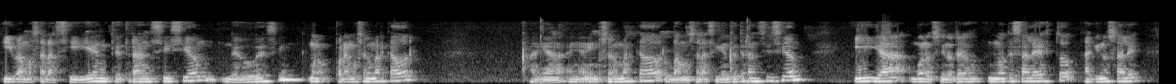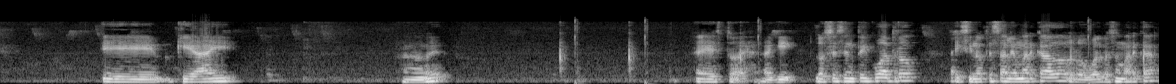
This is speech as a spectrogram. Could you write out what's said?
Y vamos a la siguiente transición de VSync. Bueno, ponemos el marcador, añadimos el marcador, vamos a la siguiente transición y ya, bueno, si no te, no te sale esto, aquí nos sale eh, que hay, a ver, esto es, aquí, los 64, ahí si no te sale marcado, lo vuelves a marcar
